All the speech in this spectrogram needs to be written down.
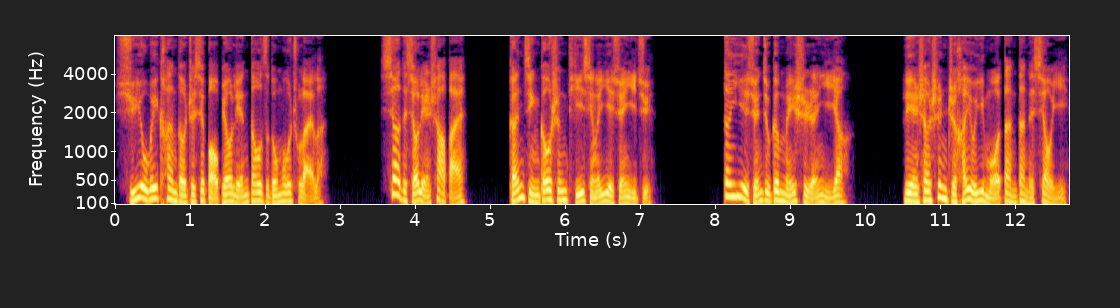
徐幼薇看到这些保镖连刀子都摸出来了，吓得小脸煞白，赶紧高声提醒了叶璇一句。但叶璇就跟没事人一样，脸上甚至还有一抹淡淡的笑意。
